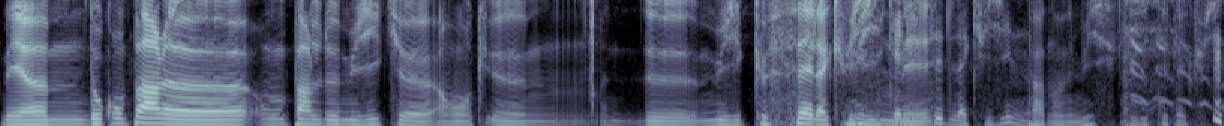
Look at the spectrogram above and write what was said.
Mais euh, donc on parle, euh, on parle de musique, euh, en- de musique que fait la cuisine. Musicalité mais- de la cuisine. Pardon, de musicalité de la cuisine.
